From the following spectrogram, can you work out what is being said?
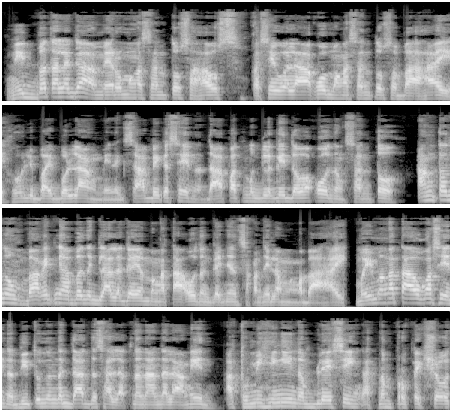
Need ba talaga merong mga santo sa house? Kasi wala ako mga santo sa bahay. Holy Bible lang. May nagsabi kasi na dapat maglagay daw ako ng santo. Ang tanong, bakit nga ba naglalagay ang mga tao ng ganyan sa kanilang mga bahay? May mga tao kasi na dito na nagdadasal at nananalangin at humihingi ng blessing at ng proteksyon.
